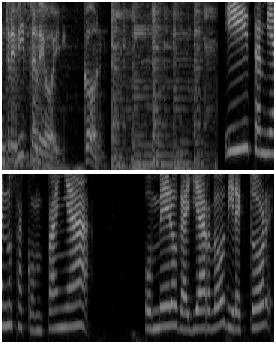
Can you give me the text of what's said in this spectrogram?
entrevista de hoy con... Y también nos acompaña Homero Gallardo, director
